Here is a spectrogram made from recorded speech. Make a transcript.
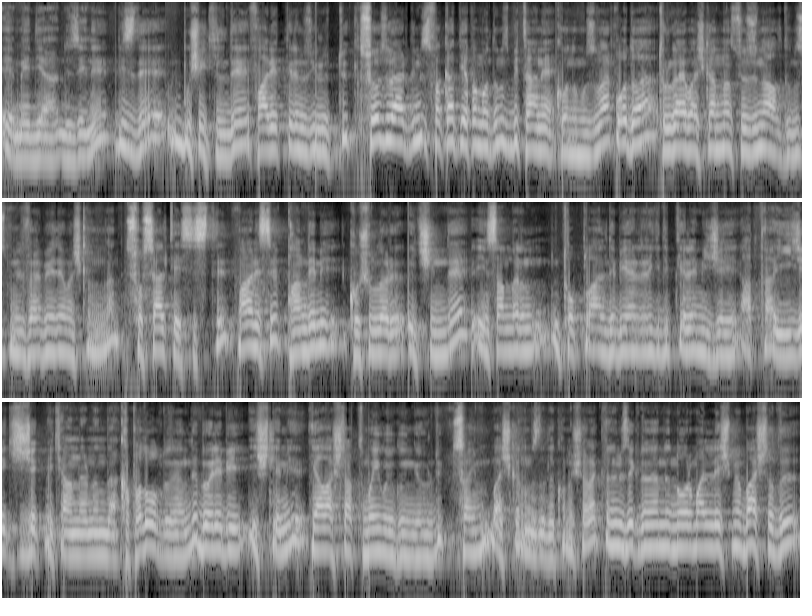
e, medya düzeni biz de bu şekilde faaliyetlerimizi yürüttük. Söz verdiğimiz fakat yapamadığımız bir tane konumuz var. O da Turgay Başkan'dan sözünü aldığımız Nilüfer Belediye Başkanı'ndan sosyal tesisti. Maalesef pandemi koşulları içinde insanların toplu halde bir yerlere gidip gelemeyeceği hatta yiyecek içecek mekanlarının da kapalı olduğu dönemde böyle bir işlemi yavaşlatmayı uygun gördük. Sayın Başkanımızla da konuşarak önümüzdeki dönemde normalleşme başladı.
